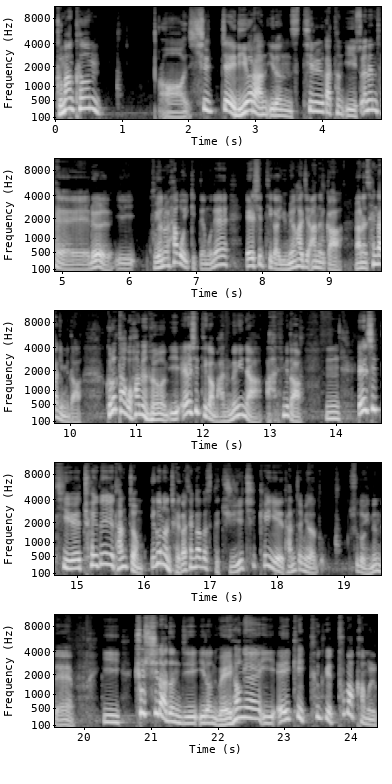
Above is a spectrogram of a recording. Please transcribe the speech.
그만큼 어, 실제 리얼한 이런 steel 같은 이 쇠냄새를 이 구현을 하고 있기 때문에 LCT가 유명하지 않을까라는 생각입니다. 그렇다고 하면은 이 LCT가 만능이냐? 아닙니다. 음, LCT의 최대의 단점, 이거는 제가 생각했을 때 GHK의 단점이라 수도 있는데 이 QC라든지 이런 외형의 이 AK 특유의 투박함을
